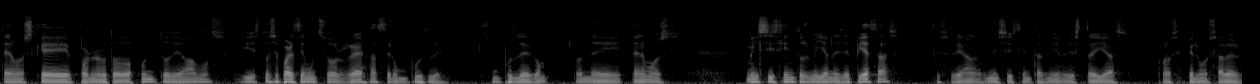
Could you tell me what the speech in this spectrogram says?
tenemos que ponerlo todo junto, digamos, y esto se parece mucho a hacer un puzzle. Es un puzzle donde tenemos 1.600 millones de piezas, que serían las 1.600 millones de estrellas, para los que queremos saber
